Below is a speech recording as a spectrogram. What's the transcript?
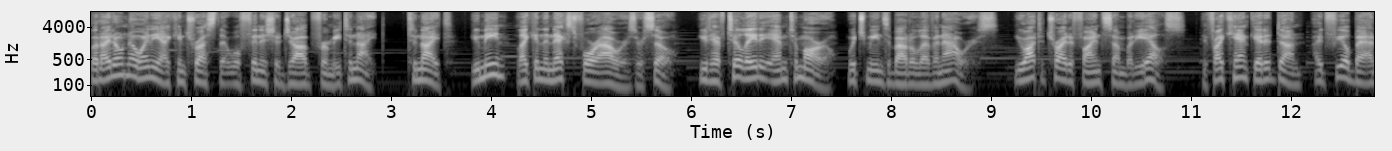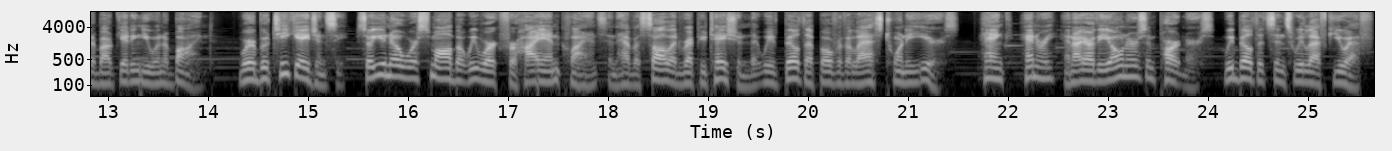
but I don't know any I can trust that will finish a job for me tonight. Tonight? You mean, like in the next four hours or so? You'd have till 8 a.m. tomorrow, which means about 11 hours. You ought to try to find somebody else. If I can't get it done, I'd feel bad about getting you in a bind. We're a boutique agency, so you know we're small but we work for high-end clients and have a solid reputation that we've built up over the last 20 years. Hank, Henry, and I are the owners and partners. We built it since we left UF.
